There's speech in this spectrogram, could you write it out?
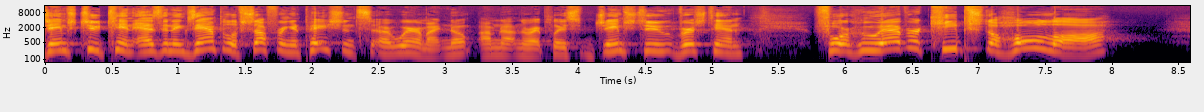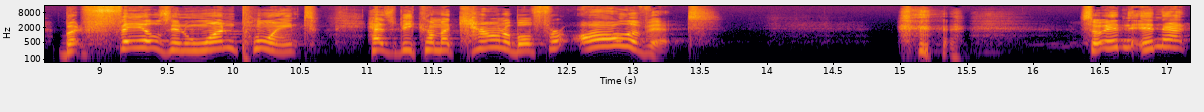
James 2:10 as an example of suffering and patience uh, where am I? Nope, I'm not in the right place. James 2 verse 10 for whoever keeps the whole law but fails in one point has become accountable for all of it. so, isn't, isn't that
